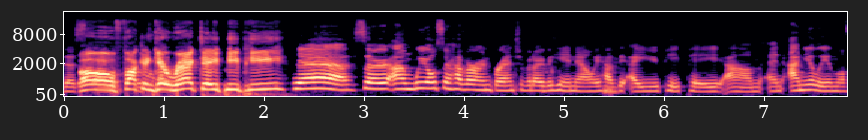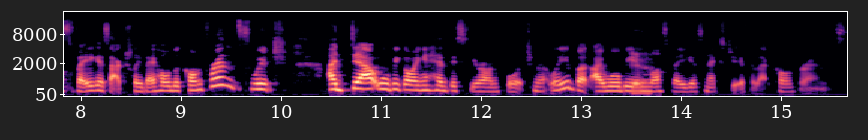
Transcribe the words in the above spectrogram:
this. Oh, fucking get wrecked, APP. yeah, so um, we also have our own branch of it over here now. We have the AUPP, um, and annually in Las Vegas, actually, they hold a conference, which I doubt will be going ahead this year, unfortunately, but I will be Yeah. in Las Vegas next year for that conference.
